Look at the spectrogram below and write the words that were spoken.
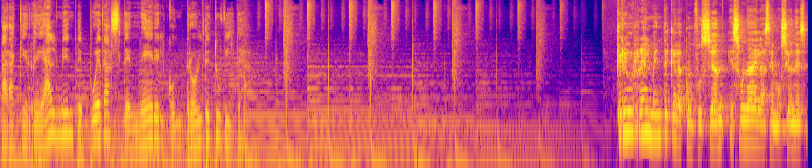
para que realmente puedas tener el control de tu vida. Creo realmente que la confusión es una de las emociones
